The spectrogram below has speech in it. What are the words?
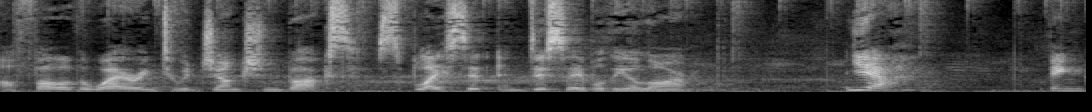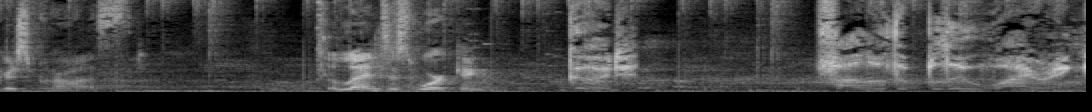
I'll follow the wiring to a junction box, splice it, and disable the alarm. Yeah. Fingers crossed. The lens is working. Good. Follow the blue wiring.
